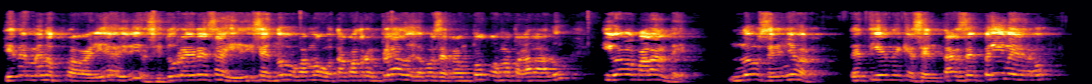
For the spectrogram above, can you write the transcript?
tienen menos probabilidad de vivir. Si tú regresas y dices, no, vamos a votar cuatro empleados y vamos a cerrar un poco, vamos a pagar la luz y vamos para adelante. No, señor, usted tiene que sentarse primero,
